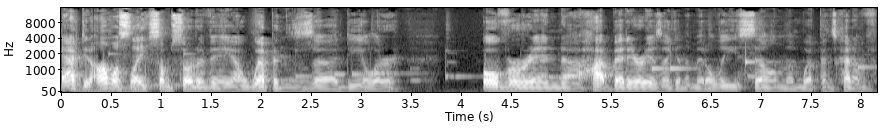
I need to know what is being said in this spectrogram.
acted almost like some sort of a, a weapons uh, dealer over in uh, hotbed areas like in the Middle East, selling them weapons kind of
